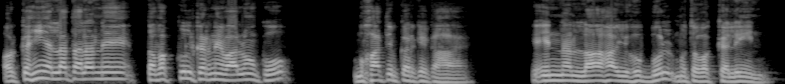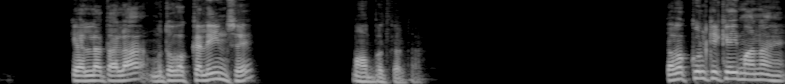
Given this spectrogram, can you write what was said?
اور کہیں اللہ تعالیٰ نے توکل کرنے والوں کو مخاطب کر کے کہا ہے کہ ان اللہ یحب المتوکلین۔ کہ اللہ تعالیٰ متوکلین سے محبت کرتا ہے۔ توکل کے کئی معنی ہیں،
